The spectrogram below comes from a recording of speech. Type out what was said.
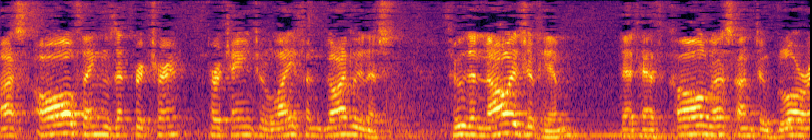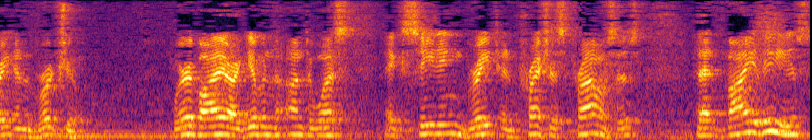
us all things that pertain, pertain to life and godliness, through the knowledge of him that hath called us unto glory and virtue, whereby are given unto us exceeding great and precious promises, that by these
